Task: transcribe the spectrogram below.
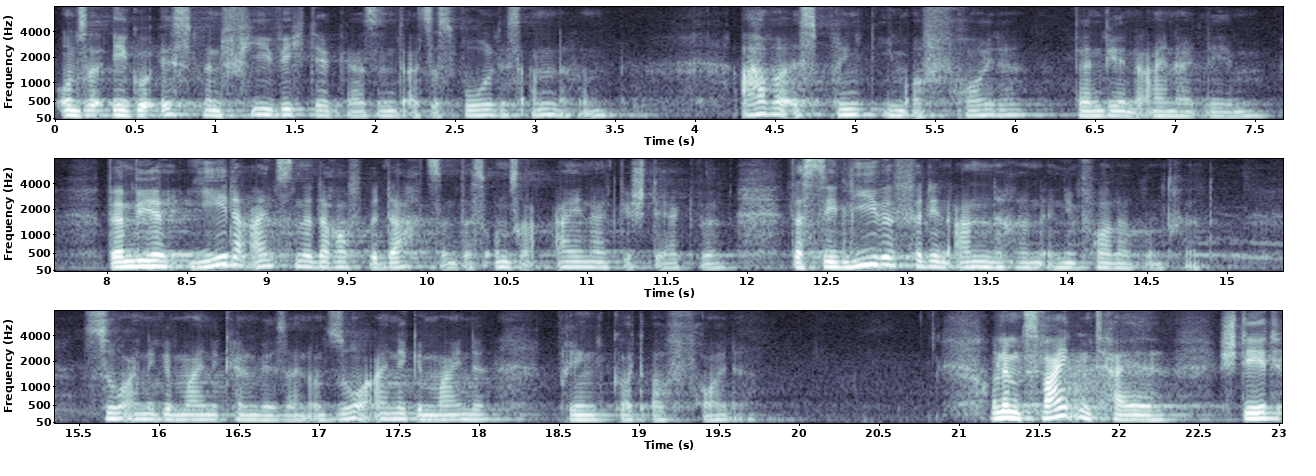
unsere Egoismen viel wichtiger sind als das Wohl des anderen. Aber es bringt ihm auf Freude, wenn wir in Einheit leben. Wenn wir jede Einzelne darauf bedacht sind, dass unsere Einheit gestärkt wird, dass die Liebe für den anderen in den Vordergrund tritt. So eine Gemeinde können wir sein. Und so eine Gemeinde bringt Gott auf Freude. Und im zweiten Teil steht,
